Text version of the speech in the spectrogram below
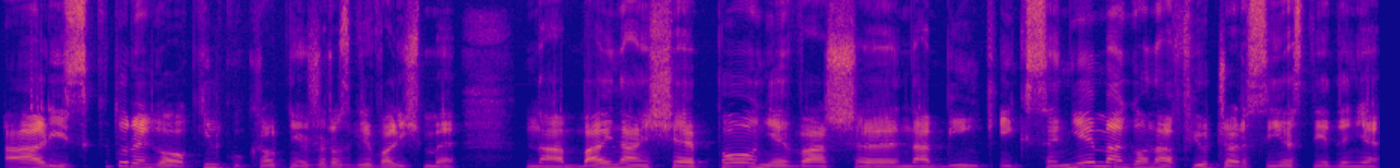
Alice, którego kilkukrotnie już rozgrywaliśmy na Binance, ponieważ e, na BingX nie ma go na futures, jest jedynie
